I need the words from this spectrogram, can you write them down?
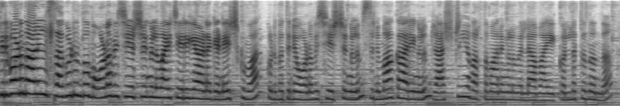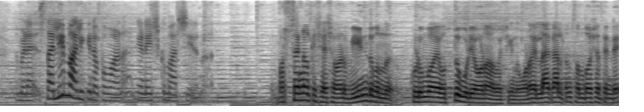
തിരുവോണനാളിൽ സകുടുംബം ഓണവിശേഷങ്ങളുമായി ചേരുകയാണ് ഗണേഷ് കുമാർ. കുടുംബത്തിന്റെ ഓണവിശേഷങ്ങളും സിനിമാ കാര്യങ്ങളും രാഷ്ട്രീയ വർത്തമാനങ്ങളും എല്ലാമായി കൊല്ലത്തുനിന്ന് നമ്മുടെ സലീം മാലിക്കിനൊപ്പമാണ് ഗണേഷ് കുമാർ ചേരുന്നത്. വർഷങ്ങൾക്ക് ശേഷമാണ് വീണ്ടും ഒന്ന് കുടുംബമായി ഒത്തുകൂടി ഓണം ആഘോഷിക്കുന്നത്. ഓണം എല്ലാ കാലത്തും സന്തോഷത്തിന്റെ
